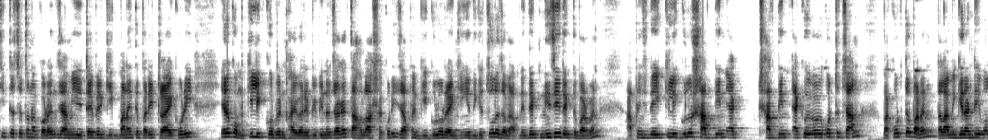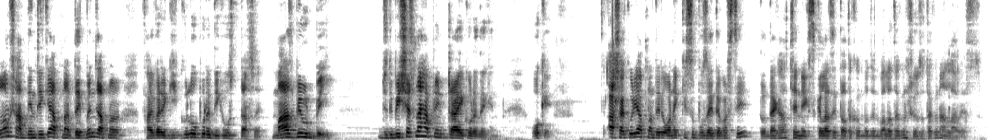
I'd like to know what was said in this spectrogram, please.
চিন্তা চেতনা করেন যে আমি এই টাইপের গিক বানাইতে পারি ট্রাই করি, এরকম ক্লিক করবেন ফাইবারের বিভিন্ন জায়গায়, তাহলে আশা করি যে আপনার গিকগুলো র্যাঙ্কিংয়ের দিকে চলে যাবে। আপনি দেখ, নিজেই দেখতে পারবেন। আপনি যদি এই ক্লিকগুলো সাত দিন, এক সাত দিন একইভাবে করতে চান বা করতে পারেন, তাহলে আমি গ্যারান্টি বললাম সাত দিন থেকে আপনার দেখবেন যে আপনার ফাইবারের গিকগুলো উপরের দিকে উঠতে আসে মাস বি উঠবেই। যদি বিশ্বাস না আপনি ট্রাই করে দেখেন। ওকে আশা করি আপনাদের অনেক কিছু বুঝাইতে পারছি। তো দেখা হচ্ছে নেক্সট ক্লাসে ততক্ষণ পর্যন্ত ভালো থাকুন, সুস্থ থাকুন। আল্লাহ হাফেজ।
